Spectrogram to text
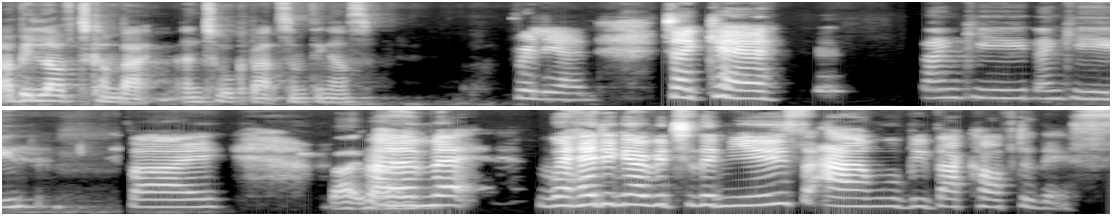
i'd be love to come back and talk about something else brilliant take care Thank you. Thank you. Bye. Bye bye. Um, we're heading over to the news and we'll be back after this.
